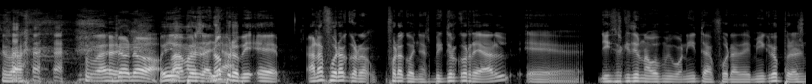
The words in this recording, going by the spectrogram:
Vale. No, no, Oye, va más pero, no, allá. pero eh, ahora fuera, fuera coñas. Víctor Correal eh, dices que tiene una voz muy bonita fuera de micro, pero es,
